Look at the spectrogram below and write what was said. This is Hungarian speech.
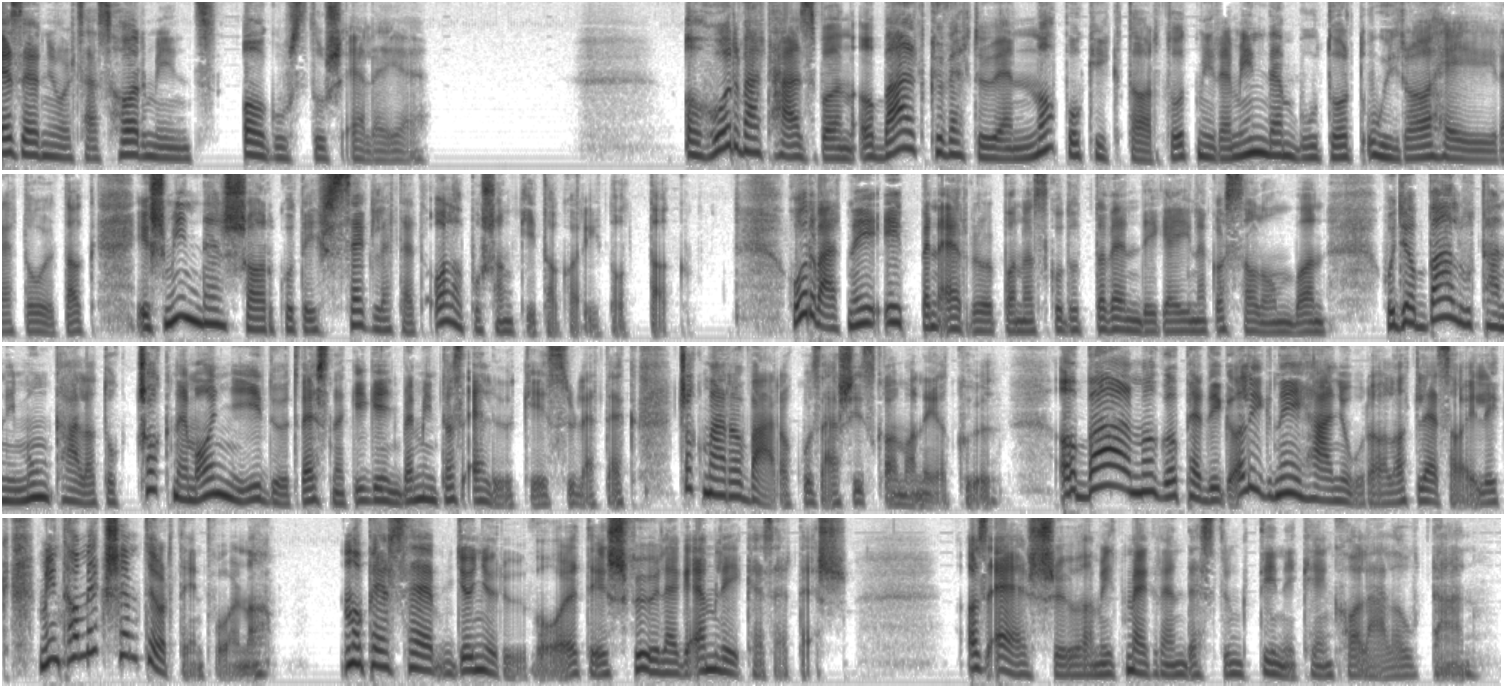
1830. augusztus eleje. A horvát házban a bált követően napokig tartott, mire minden bútort újra a helyére toltak, és minden sarkot és szegletet alaposan kitakarítottak. Horvátné éppen erről panaszkodott a vendégeinek a szalomban, hogy a bál utáni munkálatok csak nem annyi időt vesznek igénybe, mint az előkészületek, csak már a várakozás izgalma nélkül. A bál maga pedig alig néhány óra alatt lezajlik, mintha meg sem történt volna. No persze gyönyörű volt, és főleg emlékezetes. Az első, amit megrendeztünk Tinikénk halála után.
